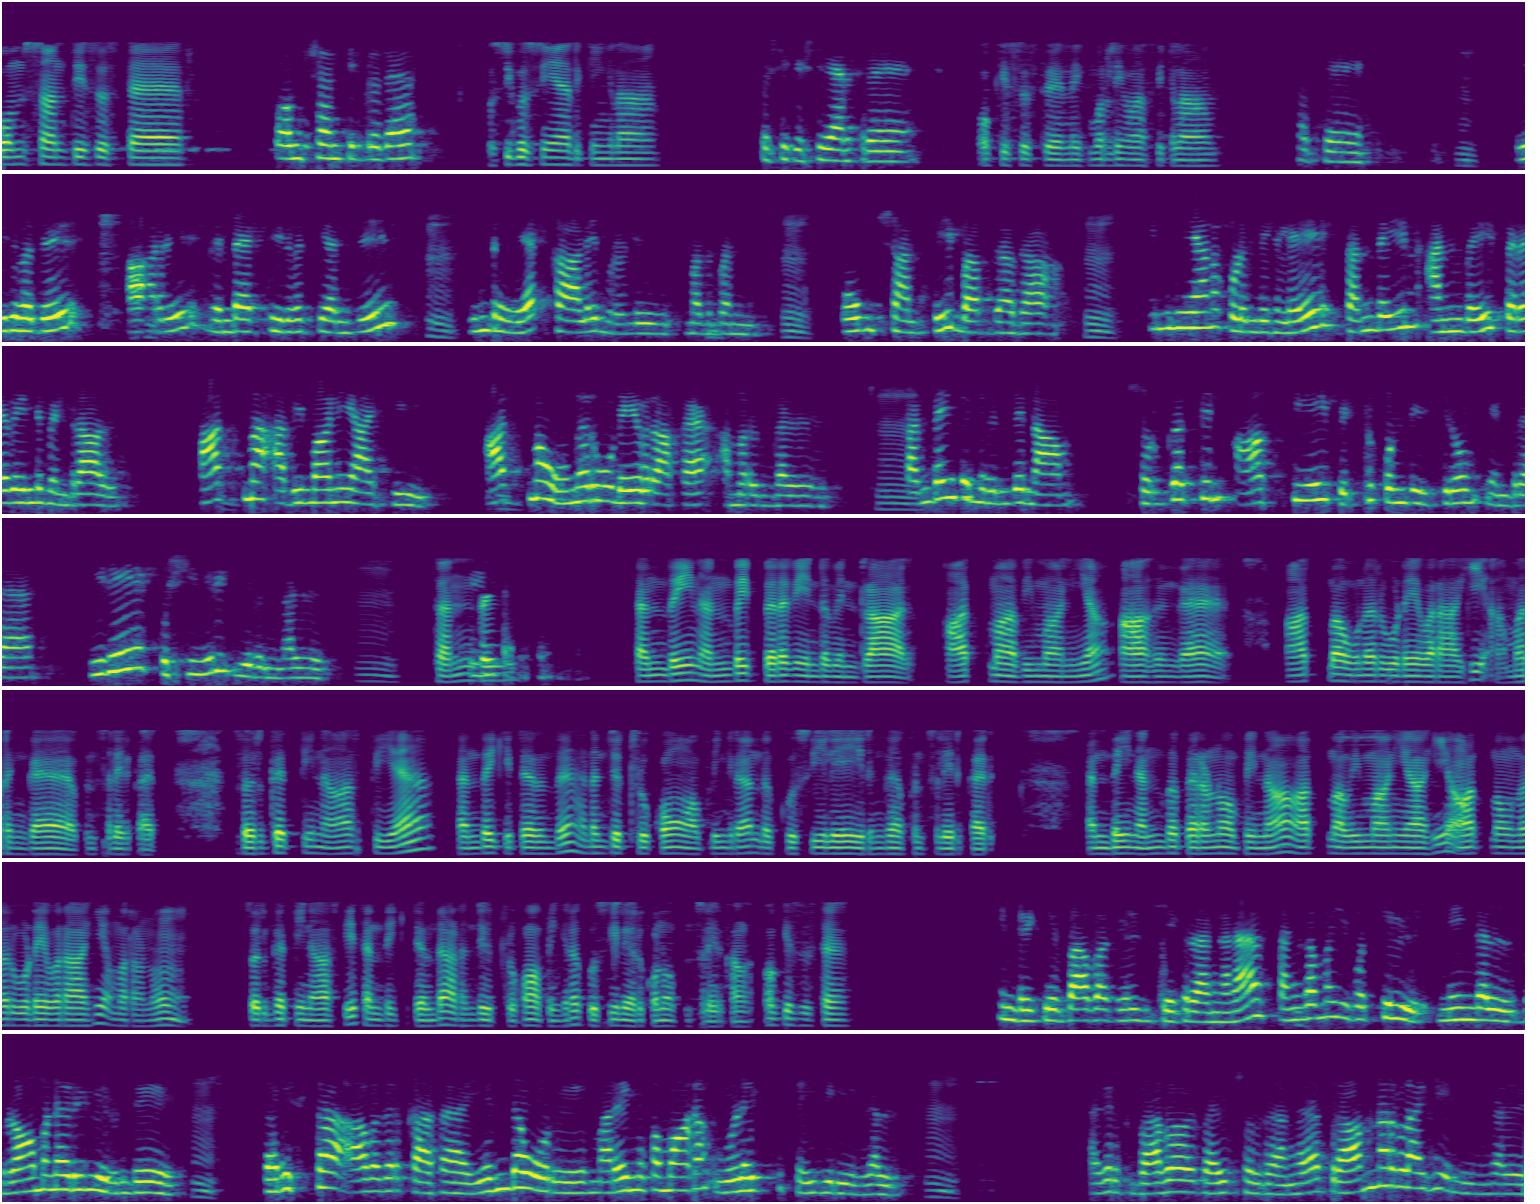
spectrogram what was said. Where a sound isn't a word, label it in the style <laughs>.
ஓம் சாந்தி sister. ஓம் சாந்தி brother. குசி குசியா இருக்கீங்களா? குஷி குஷியா இருக்கிறேன். Okay sister. இன்னைக்கு முரளி வாசிக்கலாம். ஓகே. இருபது ஆறு ரெண்டாயிரத்தி இருபத்தி அஞ்சு. இன்றைய காலை முரளி மதுபன். ஓம் சாந்தி பாப்தாதா இனிமையான குழந்தைகளே தந்தையின் அன்பை பெற வேண்டும் என்றால் ஆத்ம அபிமானியாகி ஆத்ம உணர்வுடையவராக அமருங்கள். தந்தையிடமிருந்து நாம் சொர்க்கத்தின் ஆஸ்தியை பெற்றுக்கொண்டிருக்கிறோம் என்ற இதே குஷியில் இருங்கள். தந்தை தந்தையின் அன்பை பெற வேண்டும் என்றால் ஆத்மா அபிமானியா ஆகுங்க. ஆத்ம உணர்வுடையவராகி அமருங்க அப்படின்னு சொல்லியிருக்காரு. சொர்க்கத்தின் ஆஸ்திய தந்தை கிட்ட இருந்து அடைஞ்சிட்டு இருக்கோம் அப்படிங்கிற அந்த குசியிலே இருங்க அப்படின்னு சொல்லியிருக்காரு. தந்தையின் அன்பை பெறணும் அப்படின்னா ஆத்ம அபிமானியாகி ஆத்ம உணர்வுடையவராகி அமரணும். சொர்க்கத்தின் ஆஸ்தியை தந்தை கிட்ட இருந்து அடைஞ்சிட்டு இருக்கோம் அப்படிங்கிற குசியில இருக்கணும் அப்படின்னு சொல்லியிருக்காங்க. ஓகே சிஸ்டர் இன்றைக்கு பாபா கேள்வி கேட்கிறாங்கன்னா சங்கம யுகத்தில் நீங்கள் பிராமணரில் இருந்து பரிஷ்டா ஆவதற்காக எந்த ஒரு மறைமுகமான உழைப்பு செய்கிறீர்கள்? அதற்கு பாபா பதில் சொல்றாங்க. பிராமணர்களாகிய நீங்கள்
